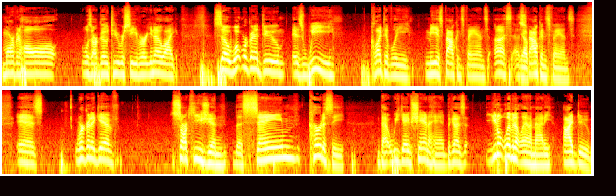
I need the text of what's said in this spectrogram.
Marvin Hall was our go-to receiver. You know, like so. What we're gonna do is we collectively, me as Falcons fans, us as Yep. Falcons fans, is we're gonna give Sarkisian the same courtesy that we gave Shanahan because you don't live in Atlanta, Matty. I do.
